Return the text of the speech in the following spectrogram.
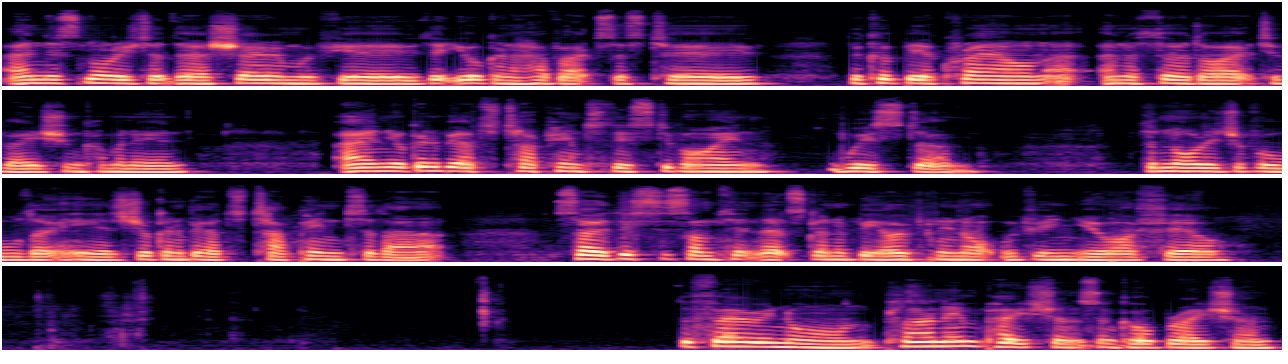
and this knowledge that they're sharing with you that you're going to have access to there could be a crown and a third eye activation coming in and you're going to be able to tap into this divine wisdom the knowledge of all that is you're going to be able to tap into that so this is something that's going to be opening up within you i feel the fairy norn, planning, patience and cooperation.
